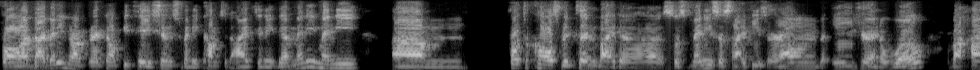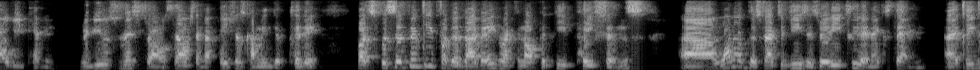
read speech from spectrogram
for diabetic retinopathy patients when they come to the eye clinic? There are many, many um, protocols written by the so many societies around Asia and the world about how we can reduce risk to ourselves and our patients coming to the clinic. But specifically for the diabetic retinopathy patients, uh, one of the strategies is really treat and extend. I think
